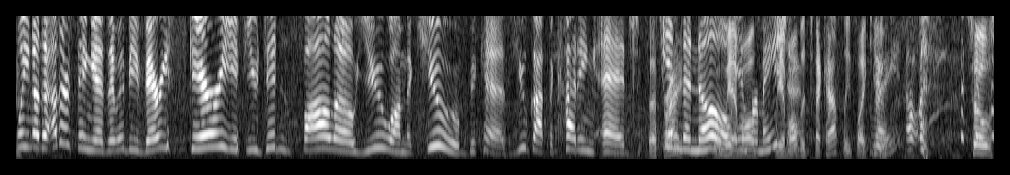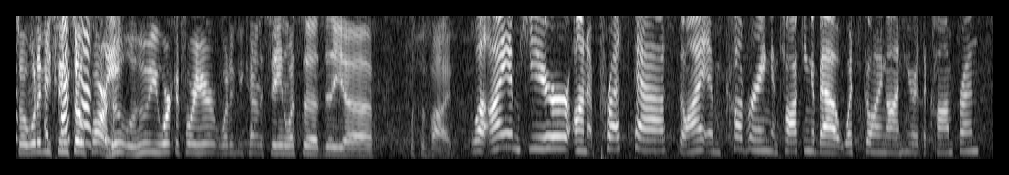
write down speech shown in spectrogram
Well, you know, the other thing is it would be very scary if you didn't follow you on the cube because you got the cutting edge That's in right. the Well, know we have information. All, we have all the tech athletes like you. Right? Oh. So, so what have you seen so far? Who, who are you working for here? What have you kind of seen? What's the, the uh, what's the vibe? Well, I am here on a press pass, so I am covering and talking about what's going on here at the conference.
